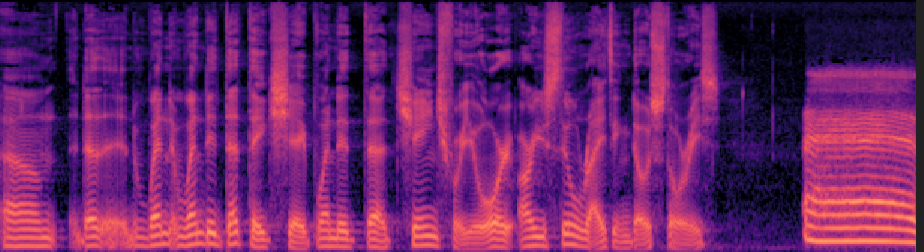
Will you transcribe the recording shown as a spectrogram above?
Um, that, when when did that take shape? When did that change for you, or are you still writing those stories? Uh,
